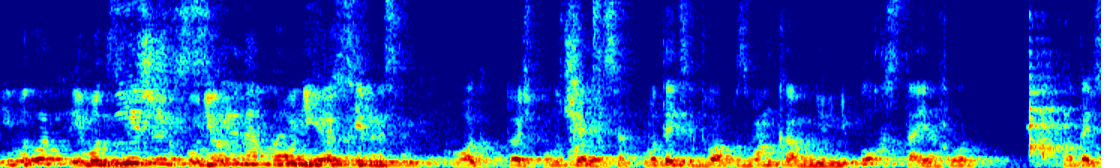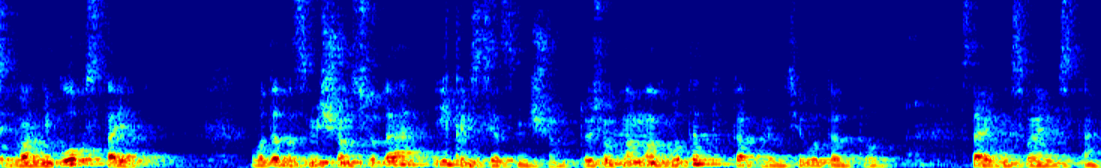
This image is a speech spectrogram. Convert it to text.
И вот, Вот и вот здесь ниже еще. У, нее, сильно у нее болит. сильно... Вот, то есть получается, вот эти два позвонка у нее неплохо стоят. Вот, вот эти два неплохо стоят. Вот этот смещен сюда и крестец смещен. То есть вот нам надо вот эту утапливать и вот эту вот ставить на свои места.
